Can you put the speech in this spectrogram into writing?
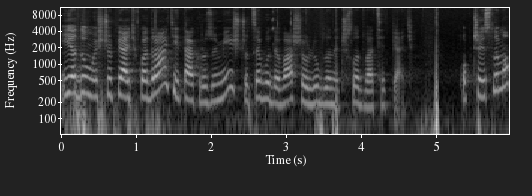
І я думаю, що 5 в квадраті, і так розумію, що це буде ваше улюблене число 25. Обчислимо.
